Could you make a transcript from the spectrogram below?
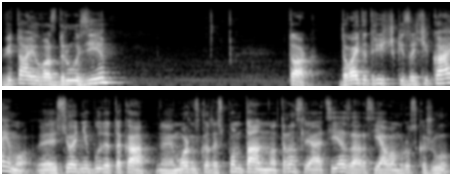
Вітаю вас, друзі. Так, давайте трішечки зачекаємо. Е, Сьогодні буде така, е, можна сказати, спонтанна трансляція. Зараз я вам розкажу.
